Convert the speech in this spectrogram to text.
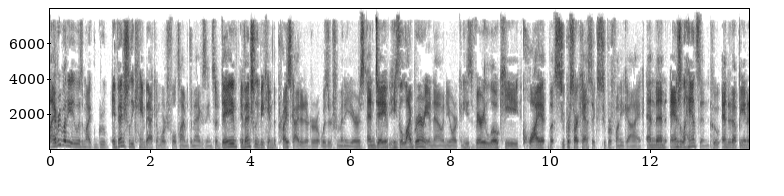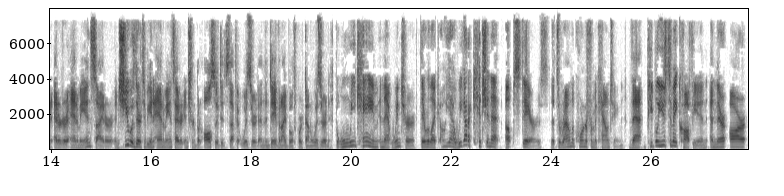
everybody who was in my group eventually came back and worked full time at the magazine. So Dave eventually became the price guide editor at Wizard for many years. And Dave, he's the librarian now in New York and he's very low key, quiet, but super sarcastic, super funny guy. And then Angela Hansen, who ended up being an editor at Anime Insider, and she was there to be an Anime Insider intern, but also did stuff at Wizard. And then Dave and I both worked on Wizard. But when we came in that winter, they were like, "Oh yeah, we got a kitchenette upstairs that's around the corner from accounting that people used to make coffee in, and there are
